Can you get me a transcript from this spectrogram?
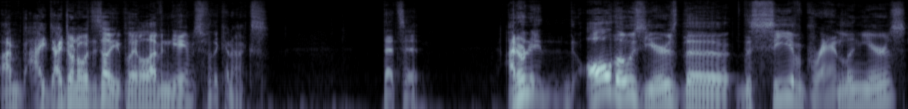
I'm. I, I don't know what to tell you. He played 11 games for the Canucks. That's it. I don't. All those years, the the sea of Granlund years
